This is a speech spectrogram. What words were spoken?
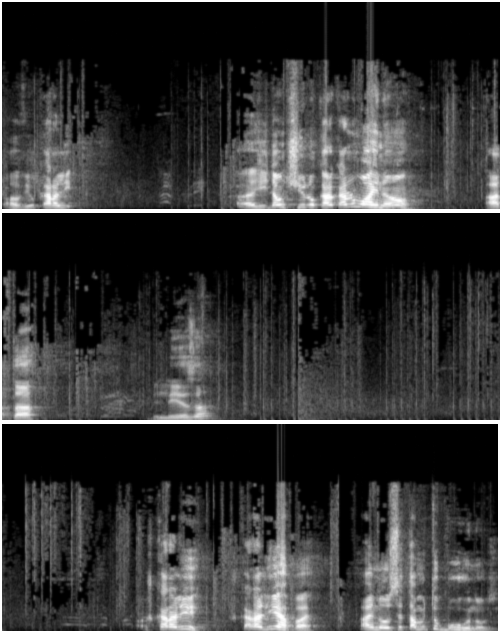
Ó, viu o cara ali. A gente dá um tiro no cara, o cara não morre, não. Ah, tá. Beleza. Os caras ali. Os caras ali, rapaz. Ai, Nose, você tá muito burro, Nose.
